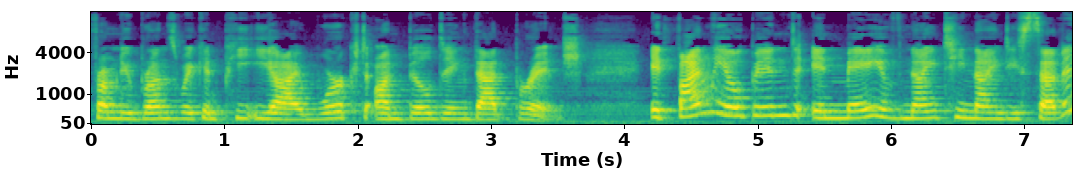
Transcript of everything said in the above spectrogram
from New Brunswick and PEI worked on building that bridge. It finally opened in May of 1997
